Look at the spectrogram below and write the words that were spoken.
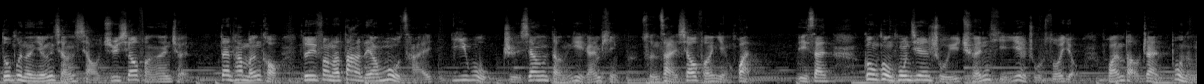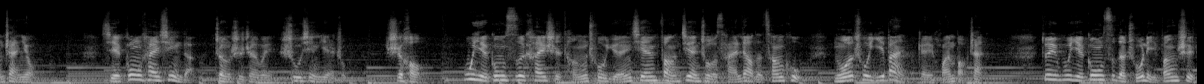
都不能影响小区消防安全。但它门口堆放了大量木材、衣物、纸箱等易燃品，存在消防隐患。第三，公共空间属于全体业主所有，环保站不能占用。写公开信的正是这位书姓业主。事后，物业公司开始腾出原先放建筑材料的仓库，挪出一半给环保站。对物业公司的处理方式，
